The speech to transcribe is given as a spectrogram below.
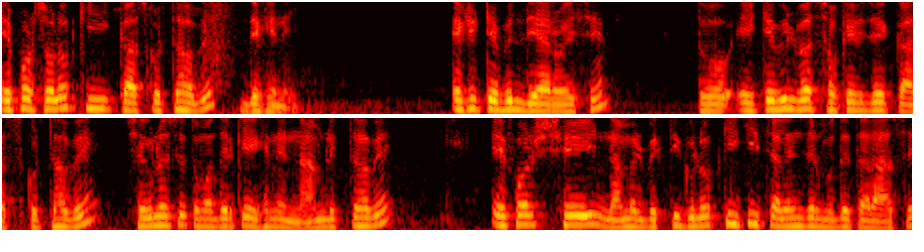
এরপর চলো কি কাজ করতে হবে দেখে নেই। একটি টেবিল দেয়া রয়েছে, তো এই টেবিল বা শখের যে কাজ করতে হবে, সেগুলো হচ্ছে তোমাদেরকে এখানে নাম লিখতে হবে। এরপর সেই নামের ব্যক্তিগুলো কি কি চ্যালেঞ্জের মধ্যে তারা আছে,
